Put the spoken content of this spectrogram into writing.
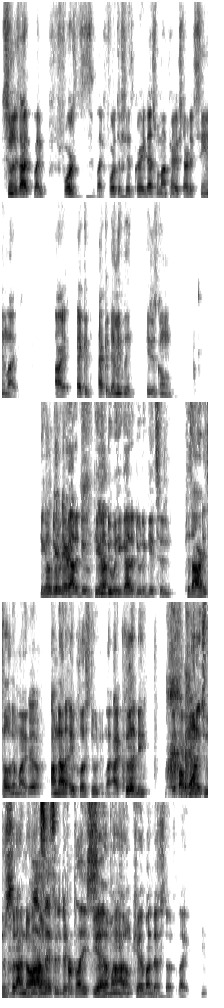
soon as I like fourth like fourth or fifth grade, that's when my parents started seeing like, all right, acad- academically, he just gonna he He gonna, gonna do what there. he gotta do. He Yeah. gonna do what he gotta do to get to. Cause I already told them like Yeah. I'm not an A plus student. Like I could be if I wanted to, but I know I don't. In a different place. Yeah, my I don't care about that stuff. Like Mhm.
